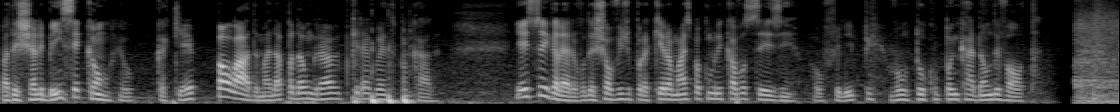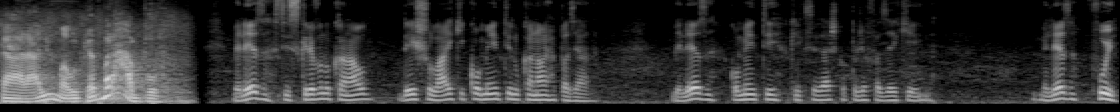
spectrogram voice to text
Pra deixar ele bem secão. Eu, aqui é paulada, mas dá pra dar um grave porque ele aguenta pancada. E é isso aí, galera. Eu vou deixar o vídeo por aqui. Era mais pra comunicar vocês, hein? O Felipe voltou com o pancadão de volta. Caralho, o maluco é brabo. Beleza? Se inscreva no canal, deixa o like e comente no canal, rapaziada. Beleza? Comente o que vocês acham que eu podia fazer aqui ainda. Beleza? Fui!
